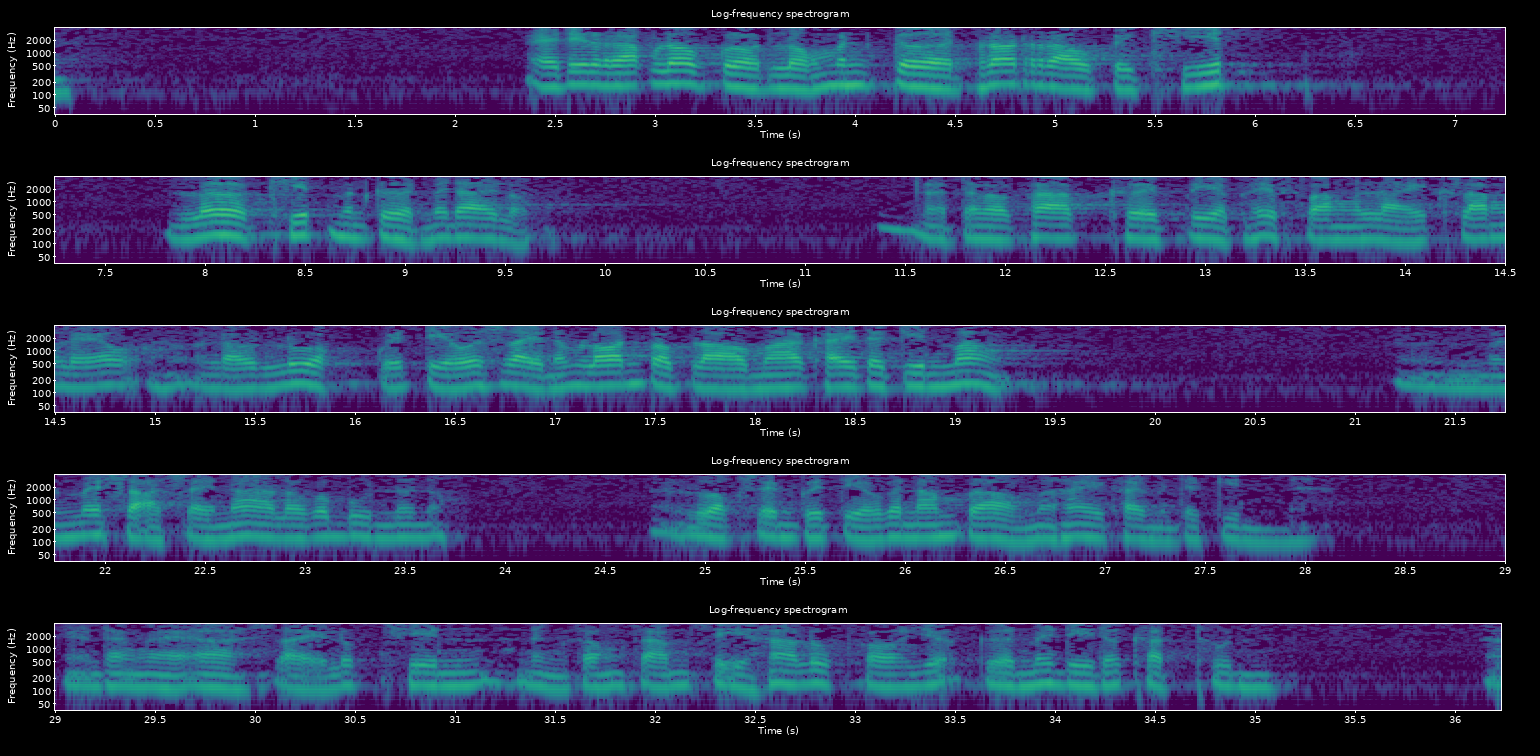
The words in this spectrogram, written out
ไอ้ที่รักโลภโกรธหลงมันเกิด เพราะเราไปคิด เลิกคิดมันเกิดไม่ได้หรอกอาตมาภาพเคยเปรียบให้ฟังหลายครั้งแล้ว เราลวกก๋วยเตี๋ยวใส่น้ำร้อนเปล่าๆมาใครจะกินมั่ง มันไม่สาดใส่หน้าเราก็บุญแล้วเนาะลวกเส้นก๋วยเตี๋ยวก็น้ำเปล่ามาให้ใครมันจะกินนะงั้นทางไงอะใส่ลูกชิ้นหนึ่งสองสามสี่ห้าลูกพอ เยอะเกินไม่ดีแล้วขัดทุน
